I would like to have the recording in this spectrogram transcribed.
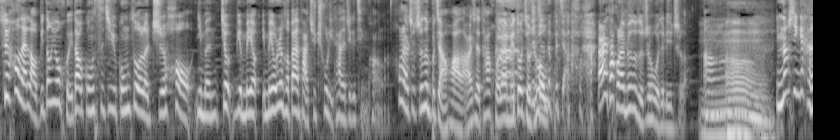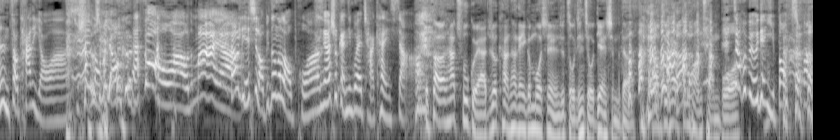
所以后来老毕登又回到公司继续工作了之后，你们就也没有也没有任何办法去处理他的这个情况了。后来就真的不讲话了，而且他回来没多久之后 不讲话，而且。他回来没多久之后，我就离职了。嗯，你们当时应该狠狠造他的谣啊！他有什么谣可造啊？我的妈呀！然后联系老毕登的老婆啊，跟他说赶紧过来查看一下啊！造谣他出轨啊，就说看到他跟一个陌生人就走进酒店什么的，然后就开始疯狂传播。这样会不会有点以暴制暴？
